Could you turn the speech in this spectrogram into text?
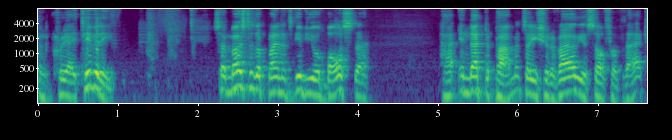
and creativity. So most of the planets give you a bolster uh, in that department, so you should avail yourself of that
